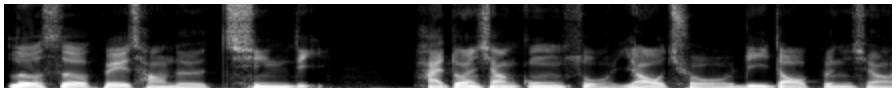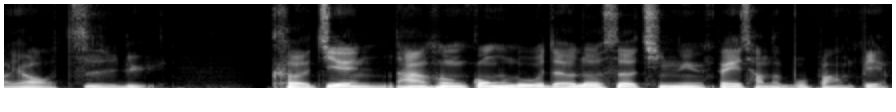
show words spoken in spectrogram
垃圾非常的清理，海端乡公所要求力道分校要自律，可见南横公路的垃圾清运非常的不方便。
